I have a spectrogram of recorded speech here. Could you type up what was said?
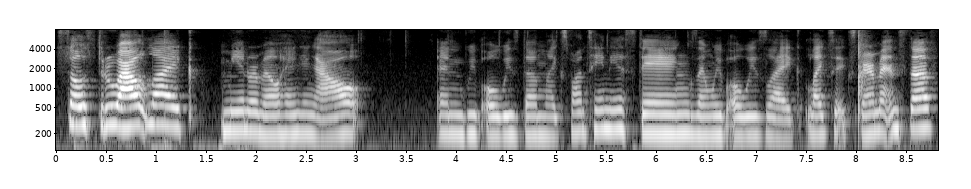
so throughout like me and Ramil hanging out and we've always done like spontaneous things and we've always like liked to experiment and stuff.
